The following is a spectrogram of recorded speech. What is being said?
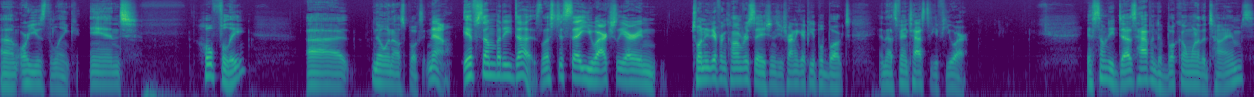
um, or use the link. And hopefully, uh, no one else books it. Now, if somebody does, let's just say you actually are in 20 different conversations, you're trying to get people booked, and that's fantastic if you are. If somebody does happen to book on one of the times,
